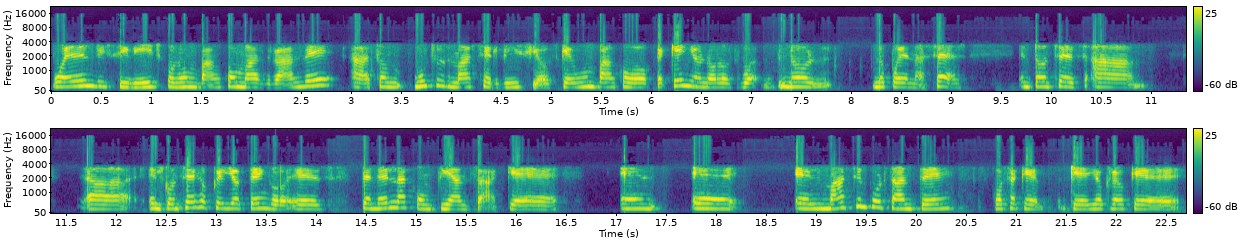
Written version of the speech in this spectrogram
pueden recibir con un banco más grande uh, son muchos más servicios que un banco pequeño no los no, no pueden hacer. Entonces, uh, el consejo que yo tengo es tener la confianza que en eh, el más importante, cosa que, que yo creo que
